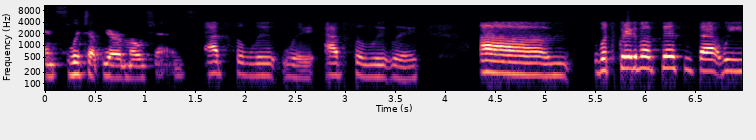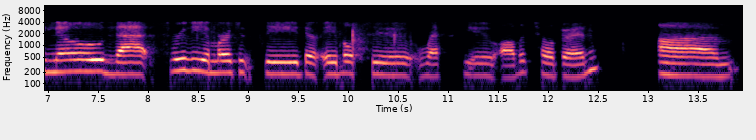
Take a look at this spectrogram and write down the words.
and switch up your emotions. Absolutely, absolutely. Um, what's great about this is that we know that through the emergency, they're able to rescue all the children. Um,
